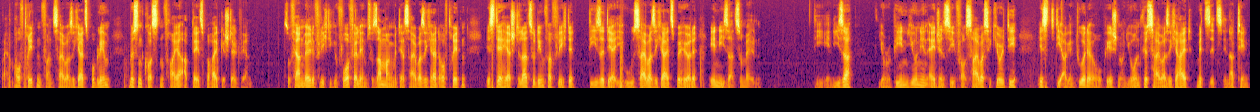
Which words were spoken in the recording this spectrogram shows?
Beim Auftreten von Cybersicherheitsproblemen müssen kostenfreie Updates bereitgestellt werden. Sofern meldepflichtige Vorfälle im Zusammenhang mit der Cybersicherheit auftreten, ist der Hersteller zudem verpflichtet, diese der EU-Cybersicherheitsbehörde ENISA zu melden. Die ENISA, European Union Agency for Cybersecurity, ist die Agentur der Europäischen Union für Cybersicherheit mit Sitz in Athen.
